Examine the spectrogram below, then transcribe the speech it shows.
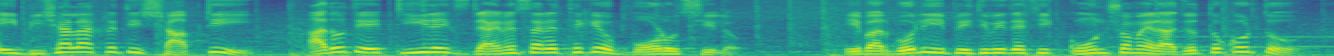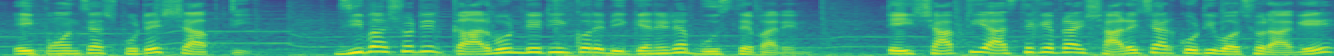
এই বিশাল আকৃতির সাপটি আদতে টিরেক্স ডাইনোসরের থেকেও বড় ছিল। এবার বলি, পৃথিবীতে ঠিক কোন সময় রাজত্ব করত? এই পঞ্চাশ ফুটের সাপটি। জীবাশ্মটির কার্বন ডেটিং করে বিজ্ঞানীরা বুঝতে পারেন। এই সাপটি আজ থেকে প্রায় সাড়ে চার কোটি বছর আগে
